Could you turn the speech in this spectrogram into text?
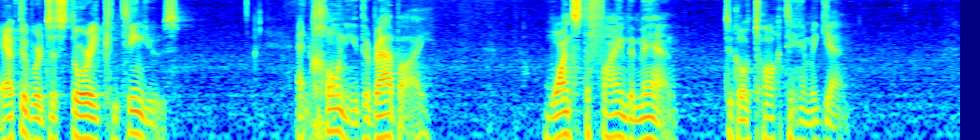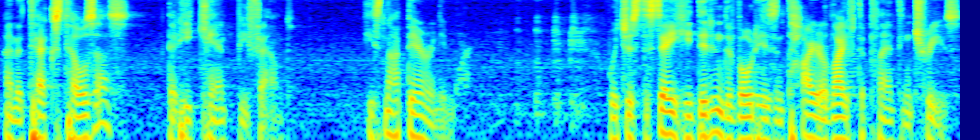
Afterwards, the story continues. And Choni, the rabbi, wants to find the man to go talk to him again. And the text tells us that he can't be found. He's not there anymore. Which is to say, he didn't devote his entire life to planting trees.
